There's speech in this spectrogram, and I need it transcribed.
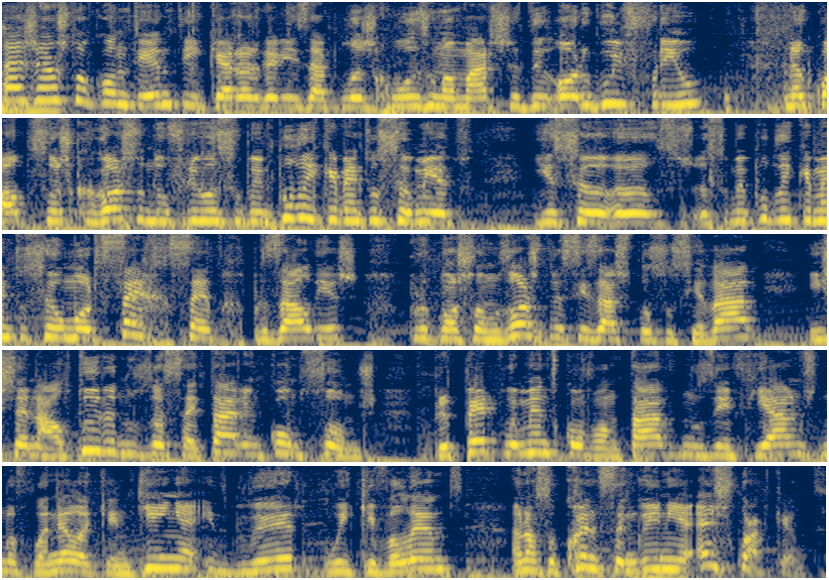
Ah, já estou contente e quero organizar pelas ruas uma marcha de orgulho frio, na qual pessoas que gostam do frio assumem publicamente o seu medo e o seu- uh, assumem publicamente o seu humor sem receio de represálias, porque nós somos ostracizados pela sociedade e está na altura de nos aceitarem como somos, perpetuamente com vontade de nos enfiarmos numa flanela quentinha e de beber o equivalente à nossa corrente sanguínea em chocolate quente.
